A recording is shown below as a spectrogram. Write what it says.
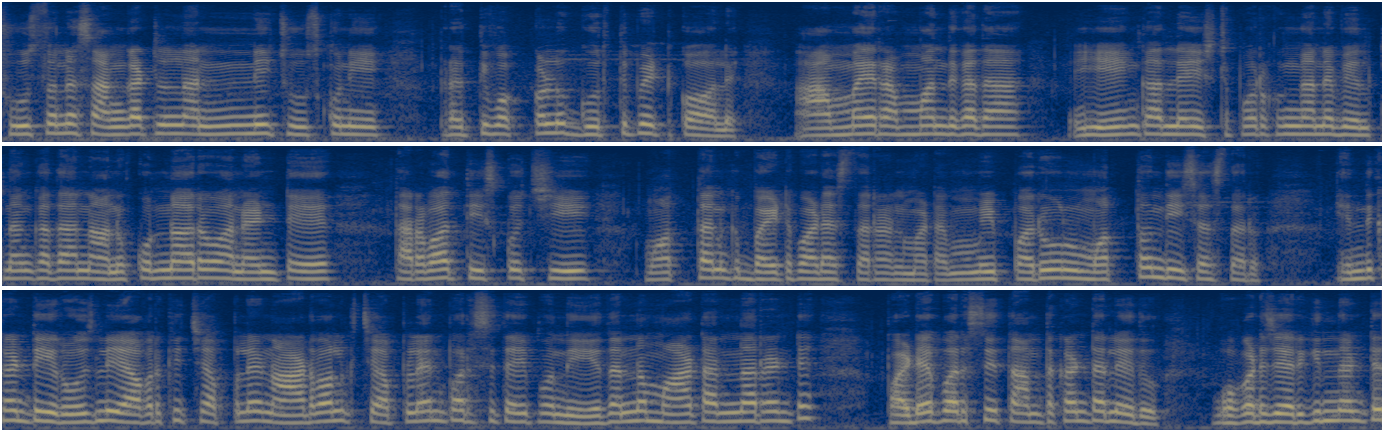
చూస్తున్న సంఘటనలు అన్నీ చూసుకుని ప్రతి ఒక్కళ్ళు గుర్తుపెట్టుకోవాలి ఆ అమ్మాయి రమ్మంది కదా ఏం కదా ఇష్టపూర్వకంగానే వెళ్తున్నాం కదా అని అనుకున్నారు అని అంటే తర్వాత తీసుకొచ్చి మొత్తానికి బయటపడేస్తారనమాట మీ పరువులు మొత్తం తీసేస్తారు. ఎందుకంటే ఈ రోజులు ఎవరికి చెప్పలేని ఆడవాళ్ళకి చెప్పలేని పరిస్థితి అయిపోయింది. ఏదన్నా మాట అన్నారంటే పడే పరిస్థితి అంతకంటే లేదు. ఒకటి జరిగిందంటే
